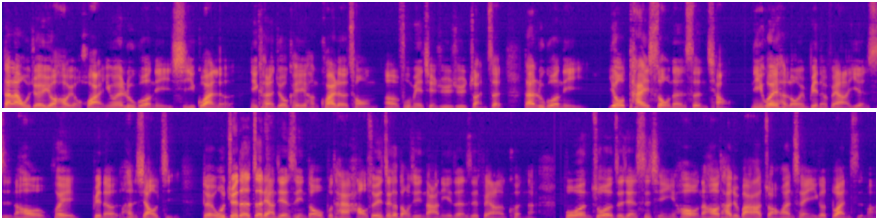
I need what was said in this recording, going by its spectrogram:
当然，我觉得有好有坏，因为如果你习惯了，你可能就可以很快的从呃负面情绪去转正。但如果你又太熟能生巧，你会很容易变得非常厌世，然后会变得很消极。对，我觉得这两件事情都不太好，所以这个东西拿捏真的是非常的困难。伯恩做了这件事情以后，然后他就把它转换成一个段子嘛。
